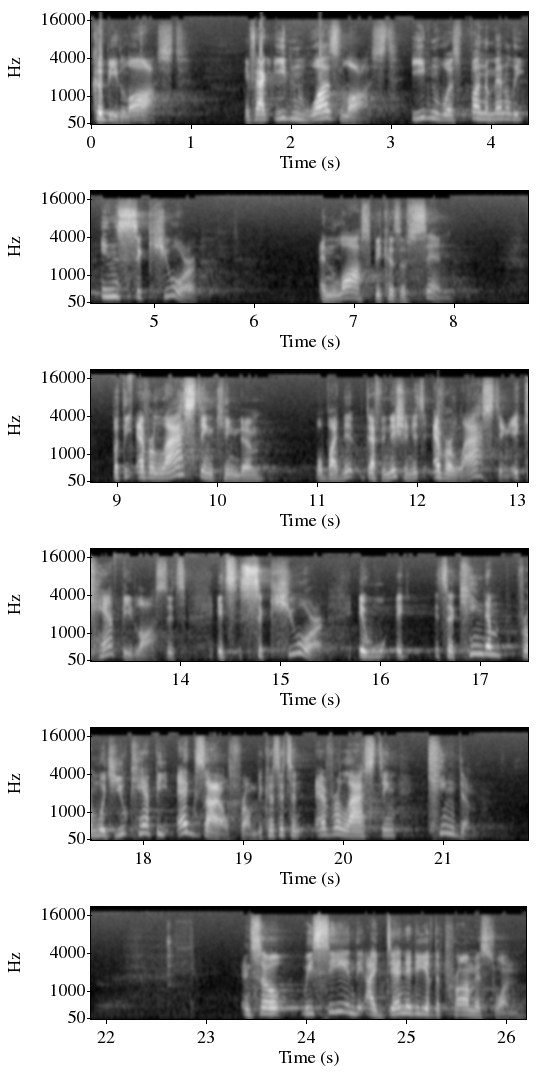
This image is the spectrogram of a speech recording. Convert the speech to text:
could be lost. In fact, Eden was lost. Eden was fundamentally insecure and lost because of sin. But the everlasting kingdom, well, by definition, it's everlasting. It can't be lost, it's, it's secure. It, it, it's a kingdom from which you can't be exiled from because it's an everlasting kingdom. And so we see in the identity of the promised one,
